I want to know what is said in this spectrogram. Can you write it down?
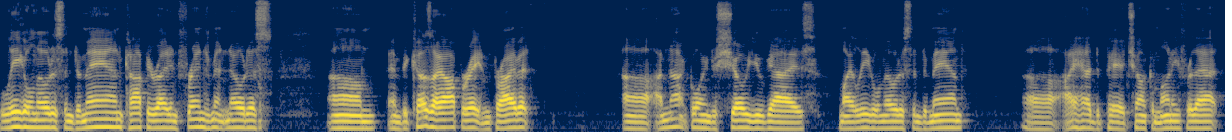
legal notice and demand, copyright infringement notice. Um, and because I operate in private, uh, I'm not going to show you guys my legal notice and demand. Uh, I had to pay a chunk of money for that.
